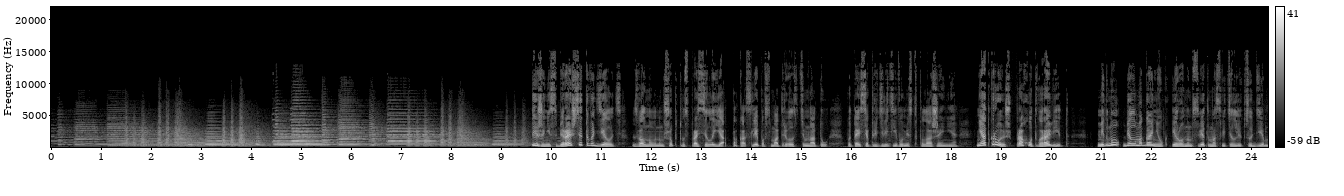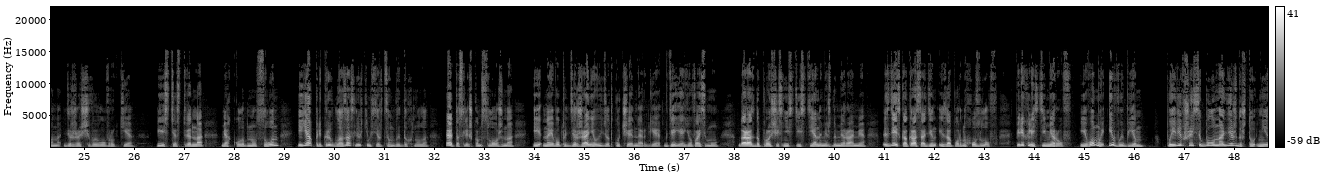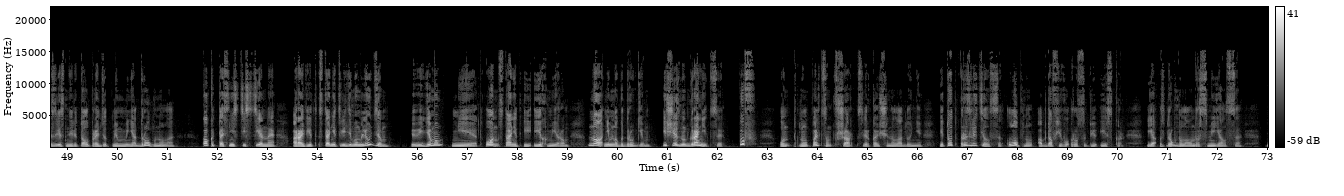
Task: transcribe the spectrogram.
«Ты же не собираешься этого делать?» – взволнованным шепотом спросила я, пока слепо всматривалась в темноту, пытаясь определить его местоположение. «Не откроешь, проход воровит». Мигнул белым огонек и ровным светом осветил лицо демона, держащего его в руке. «Естественно», – мягко улыбнулся он, и я, прикрыв глаза, с легким сердцем выдохнула. «Это слишком сложно и на его поддержание уйдет куча энергии. Где я ее возьму? Гораздо проще снести стены между мирами. Здесь как раз один из опорных узлов. Перехлестие миров. Его мы и выбьем. Появившаяся была надежда, что неизвестный ритуал пройдет мимо меня, дрогнула. Как это снести стены? Аравит станет видимым людям? Видимым? Нет, он станет и их миром, но немного другим. Исчезнут границы. Пуф! Он ткнул пальцем в шар, сверкающий на ладони, и тот разлетелся, лопнул, обдав его россыпью искр. Я вздрогнула, он рассмеялся.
